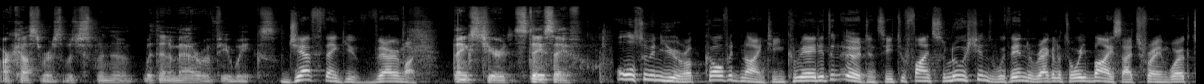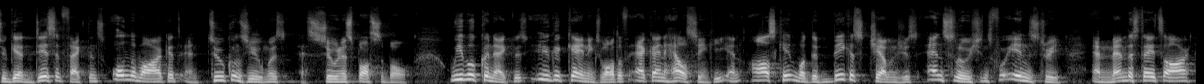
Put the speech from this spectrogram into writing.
our customers, which within a matter of a few weeks. Jeff, thank you very much. Thanks, Tjeerd. Stay safe. Also in Europe, COVID-19 created an urgency to find solutions within the regulatory biocides framework to get disinfectants on the market and to consumers as soon as possible we will connect with Hugues Kenigswald of ECHA in Helsinki and ask him what the biggest challenges and solutions for industry and member states are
